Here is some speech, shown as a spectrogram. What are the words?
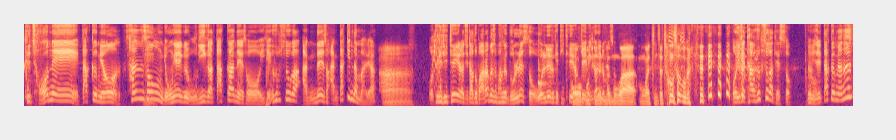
그 전에 닦으면 산성 음. 용액을 우리가 닦아내서 이게 흡수가 안 돼서 안 닦인단 말이야. 아 어, 되게 디테일하지. 나도 말하면서 방금 놀랬어. 원래 이렇게 디테일한 어, 게임인가 멋있는데? 이러면서. 뭔가 뭔가 진짜 청소부 같은 어 이제 다 흡수가 됐어. 그럼 어. 이제 닦으면은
